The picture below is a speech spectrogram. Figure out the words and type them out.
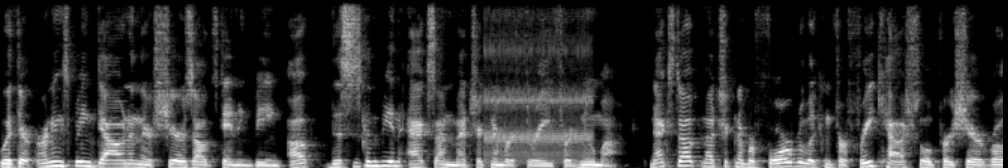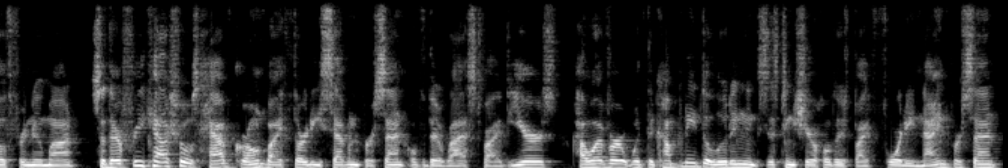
With their earnings being down and their shares outstanding being up, this is going to be an X on metric number three for Newmont. Next up, metric number four, we're looking for free cash flow per share growth for Newmont. So their free cash flows have grown by 37% over their last five years. However, with the company diluting existing shareholders by 49%,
